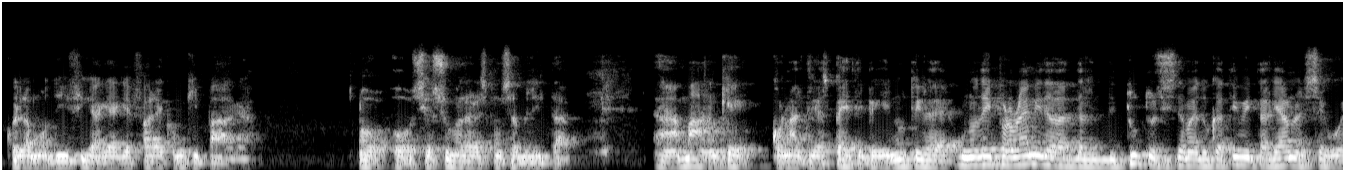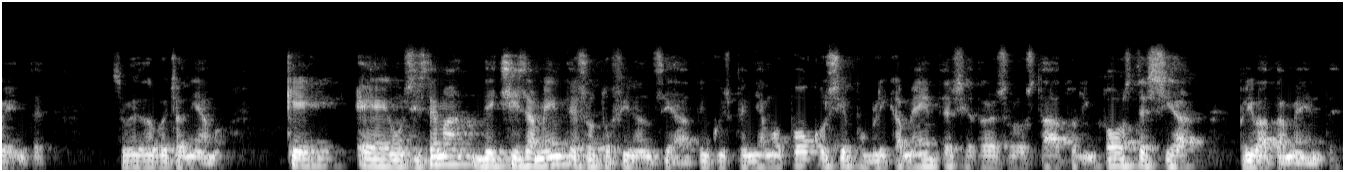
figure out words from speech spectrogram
quella modifica che ha a che fare con chi paga o, o si assume la responsabilità. Uh, ma anche con altri aspetti, perché inutile. Uno dei problemi della, del, di tutto il sistema educativo italiano è il seguente, se vedete dove ci andiamo che è un sistema decisamente sottofinanziato, in cui spendiamo poco sia pubblicamente, sia attraverso lo Stato, le imposte, sia privatamente.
